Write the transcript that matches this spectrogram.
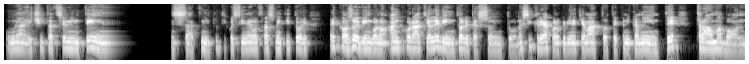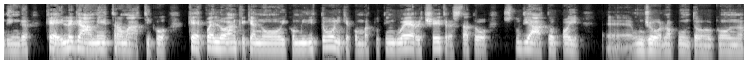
una eccitazione intensa, quindi tutti questi neurotrasmettitori e cose vengono ancorati all'evento alle persone intorno e si crea quello che viene chiamato tecnicamente trauma bonding, che è il legame traumatico, che è quello anche che hanno i commilitoni, che combattuti in guerra, eccetera, è stato studiato poi eh, un giorno appunto con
